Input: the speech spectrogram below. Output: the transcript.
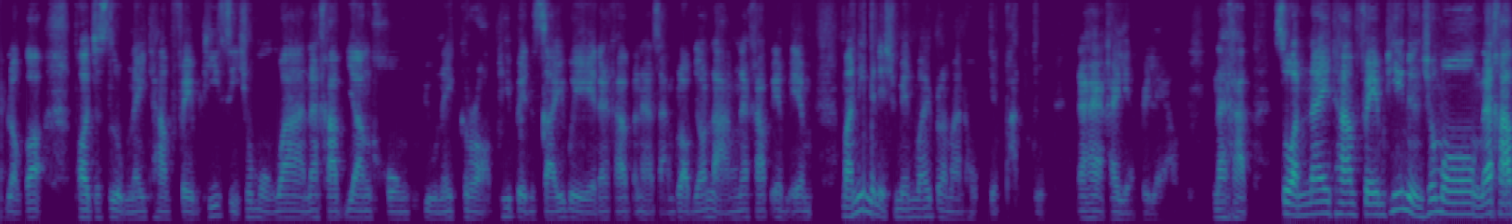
บ เราก็พอจะสรุปใน time frame ที่ 4 ชั่วโมงว่านะครับยังคงอยู่ในกรอบที่เป็นไซด์เวย์นะครับนะฮะสามกรอบย้อนหลังนะครับ MM Money Management ไว้ประมาณ 6-7,000 จุดนะฮะใครเรียนไปแล้วนะครับส่วนใน time frame ที่ 1 ชั่วโมงนะครับ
